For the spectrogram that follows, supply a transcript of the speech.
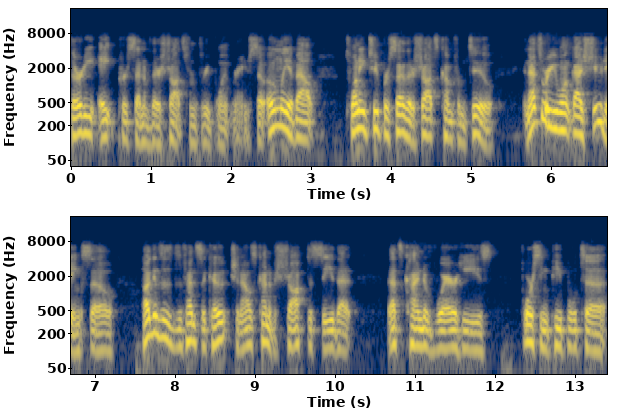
38% of their shots from three point range. So only about 22% of their shots come from two. And that's where you want guys shooting. So Huggins is a defensive coach, and I was kind of shocked to see that that's kind of where he's forcing people to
